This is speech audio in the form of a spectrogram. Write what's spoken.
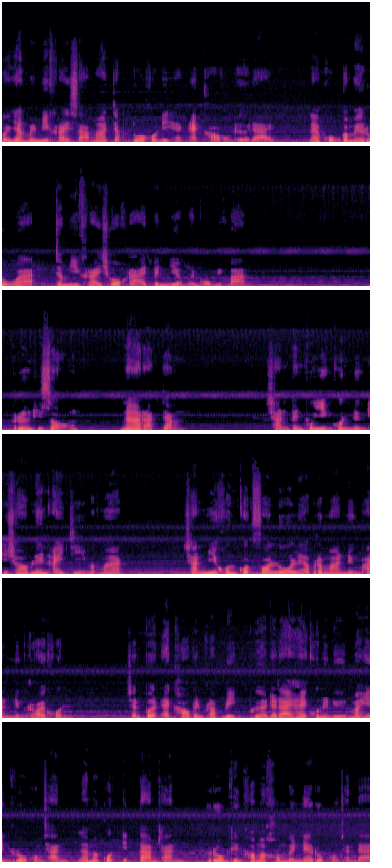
ก็ยังไม่มีใครสามารถจับตัวคนที่แฮ็ก account ของเธอได้ และผมก็ไม่รู้ว่าจะมีใครโชคร้ายเป็นเหยื่อเหมือนผมอีกบ้าง เรื่องที่ 2 น่ารักจัง ฉันเป็นผู้หญิงคนหนึ่งที่ชอบเล่น IG มากๆ ฉันมีคนกด Follow แล้วประมาณ 1,100 คน ฉันเปิด Account เป็น Public เพื่อจะได้ให้คนอื่นๆ มาเห็นรูปของฉัน และมากดติดตามฉัน รวมถึงเข้ามาคอมเมนต์ในรูปของฉันได้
